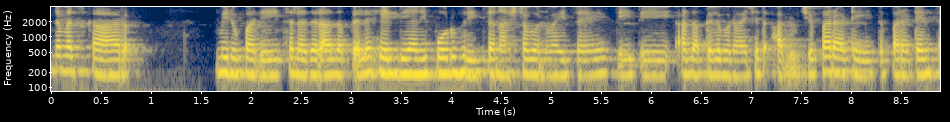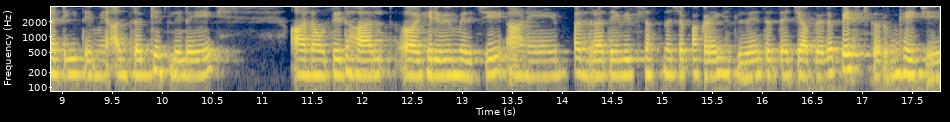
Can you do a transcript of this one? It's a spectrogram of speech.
नमस्कार. मी रुपाली. चला तर आज आपल्याला हेल्दी आणि पोटभरीचा नाश्ता बनवायचा आहे. ते ते आज आपल्याला बनवायचे आहेत आलूचे पराठे. तर पराठ्यांसाठी ते मी अद्रक घेतलेले आहे. नऊ ते दहा हिरवी मिरची आणि पंधरा ते वीस लसणाच्या पाकळ्या घेतलेल्या आहेत. तर त्याची आपल्याला पेस्ट करून घ्यायची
